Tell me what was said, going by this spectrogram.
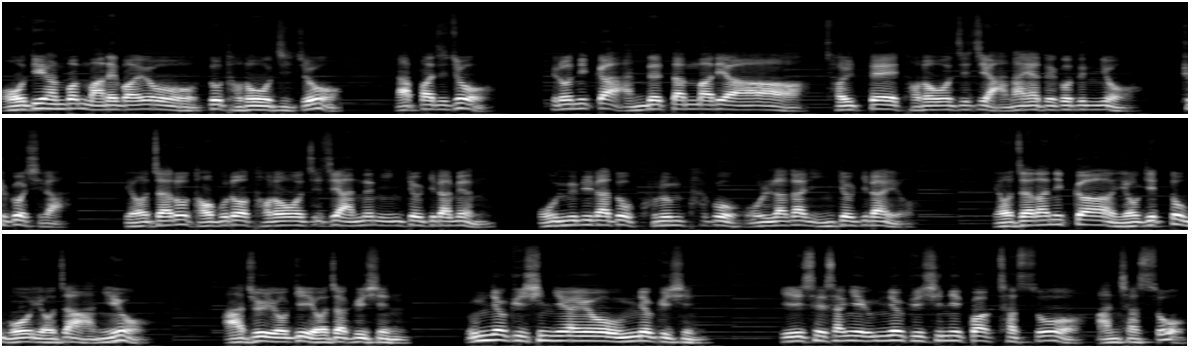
어디 한번 말해봐요. 또 더러워지죠? 나빠지죠? 그러니까 안 됐단 말이야. 절대 더러워지지 않아야 되거든요. 그것이라 여자로 더불어 더러워지지 않는 인격이라면 오늘이라도 구름 타고 올라갈 인격이라요. 여자라니까 여기 또 뭐 여자 아니요? 아주 여기 여자 귀신, 음녀 귀신이야요, 음녀 귀신. 이 세상에 음녀 귀신이 꽉 찼소, 안 찼소?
